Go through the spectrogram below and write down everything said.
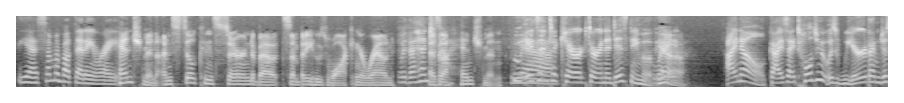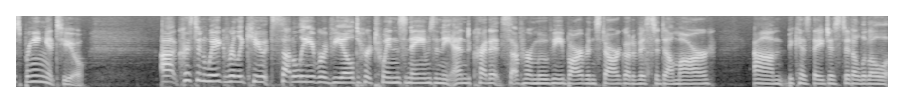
Yeah, something about that ain't right. henchman? I'm still concerned about somebody who's walking around With a as a henchman. henchman. Who Yeah. not a character in a Disney movie? Yeah. I know, guys. I told you it was weird. I'm just bringing it to you. Uh, Kristen Wiig, really cute, subtly revealed her twins' names in the end credits of her movie Barb and Star Go to Vista Del Mar um, because they just did a little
